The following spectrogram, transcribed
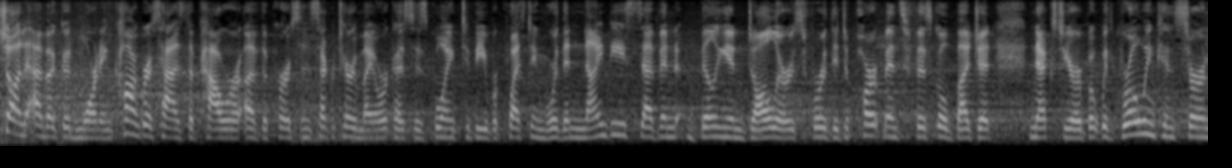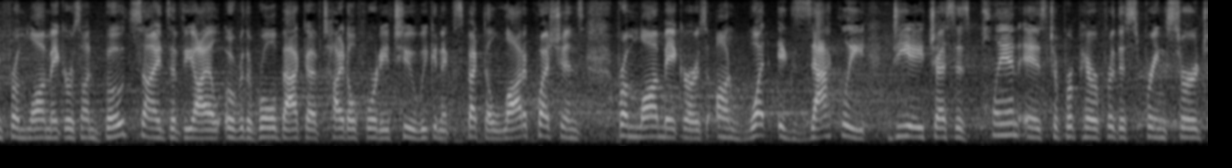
Sean Emma, good morning. Congress has the power of the purse, and Secretary Mayorkas is going to be requesting more than $97 billion for the department's fiscal budget next year. But with growing concern from lawmakers on both sides of the aisle over the rollback of Title 42, we can expect a lot of questions from lawmakers on what exactly DHS's plan is to prepare for the spring surge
